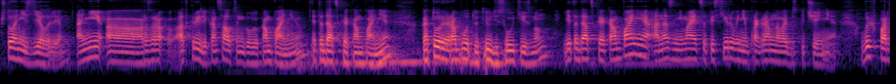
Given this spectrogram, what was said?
Что они сделали? Они э, открыли консалтинговую компанию, это датская компания, в которой работают люди с аутизмом. И эта датская компания, она занимается тестированием программного обеспечения. В их пар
